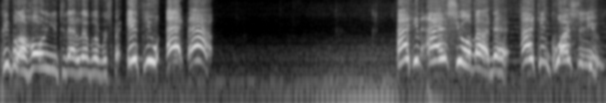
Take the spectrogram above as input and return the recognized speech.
people are holding you to that level of respect. If you act out, I can ask you about that. I can question you.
